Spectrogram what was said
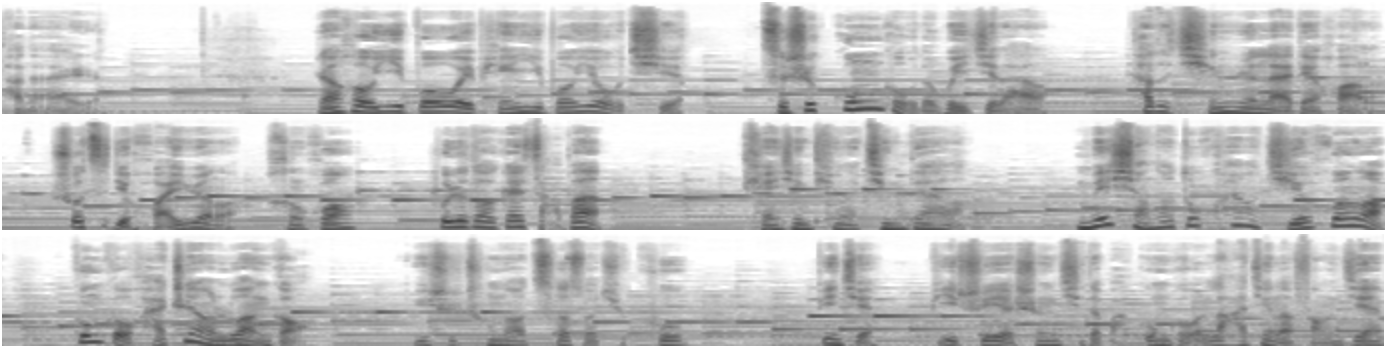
他的爱人。然后一波未平，一波又起。此时公狗的危机来了，他的情人来电话了，说自己怀孕了，很慌，不知道该咋办。甜心听了惊呆了，没想到都快要结婚了，公狗还这样乱搞，于是冲到厕所去哭，并且。碧池也生气地把公狗拉进了房间，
